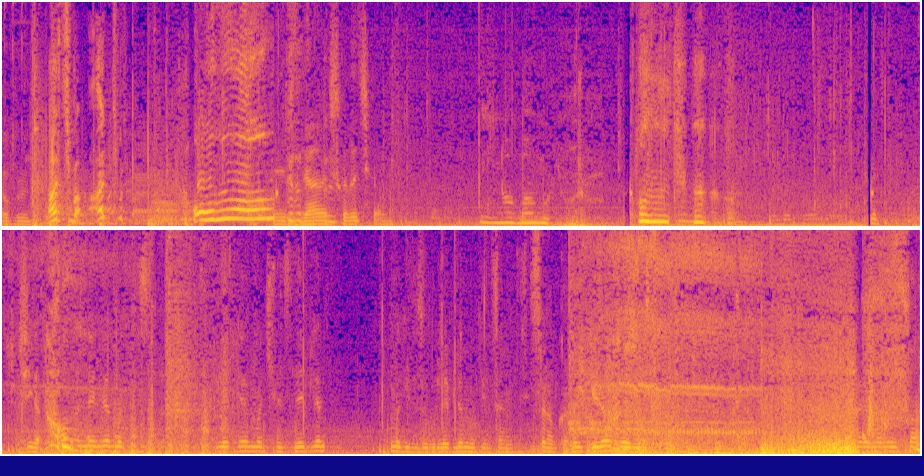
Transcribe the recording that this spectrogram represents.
Kapının önünde. Açma açma. Biz devam et, çıkalım çıkalım. Şey, Allah'ım leblebi makinesi. Leblebi makinesi, leblebi makinesi, bu leblebi makinesi. Selam kardeşim. Geliyor böyle. Kahraman insan.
